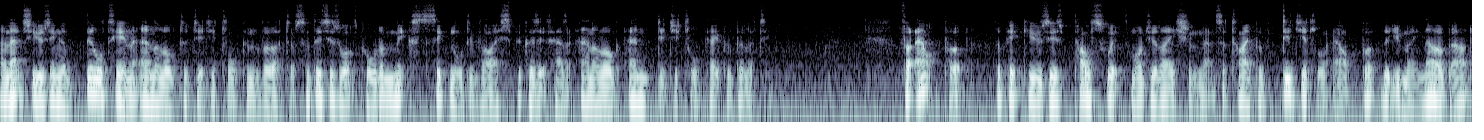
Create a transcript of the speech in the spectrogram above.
and that's using a built-in analog to digital converter. So this is what's called a mixed signal device because it has analog and digital capability. For output, the PIC uses pulse width modulation. That's a type of digital output that you may know about,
